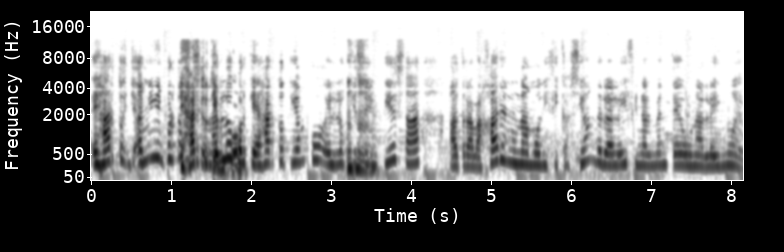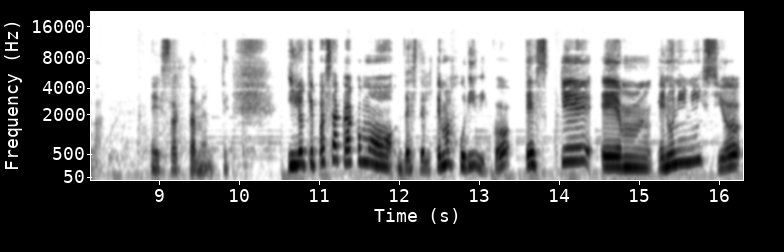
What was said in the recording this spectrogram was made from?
es harto, a mí me importa es mencionarlo porque es harto tiempo en los que se empieza a trabajar en una modificación de la ley, finalmente una ley nueva. Exactamente. Y lo que pasa acá como desde el tema jurídico es que em, en un inicio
